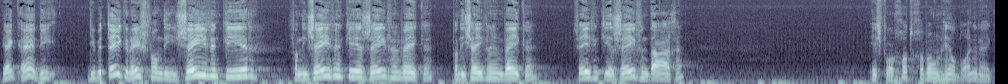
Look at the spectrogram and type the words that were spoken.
Kijk, hè, die, die betekenis van die zeven keer, van die zeven keer zeven weken, van die zeven weken, zeven keer zeven dagen, is voor God gewoon heel belangrijk.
